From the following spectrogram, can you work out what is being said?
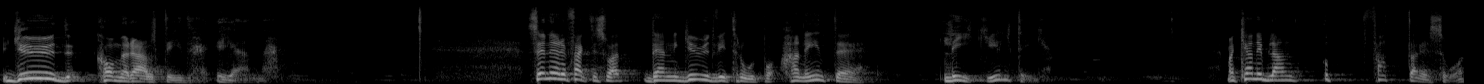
Gud kommer alltid igen. Sen är det faktiskt så att den Gud vi tror på, han är inte likgiltig. Man kan ibland Fattar det så.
